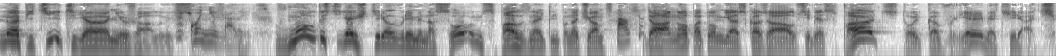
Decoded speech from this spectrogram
На аппетит я не жалуюсь. Он не жалуется. В молодости я еще терял время на сон, спал, знаете ли, по ночам. Спал все? Да, но потом я сказал себе спать, только время терять.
